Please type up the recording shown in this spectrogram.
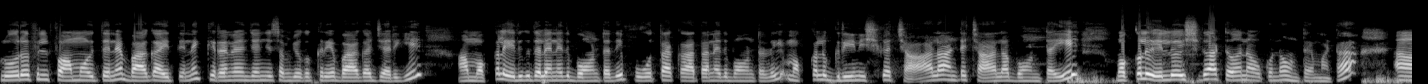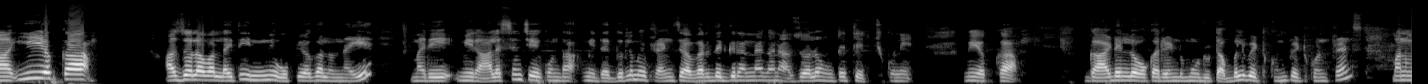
క్లోరోఫిల్ ఫామ్ అవుతేనే బాగా అయితేనే కిరణజన్య సంయోగ క్రియ బాగా జరిగి ఆ మొక్కల ఎదుగుదల అనేది బాగుంటుంది పూత కాత అనేది బాగుంటుంది. మొక్కలు గ్రీనిష్గా చాలా అంటే చాలా బాగుంటాయి. మొక్కలు ఎల్లోయిష్గా టర్న్ అవ్వకుండా ఉంటాయి అన్నమాట ఈ యొక్క అజోలా వల్ల అయితే ఇన్ని ఉపయోగాలు ఉన్నాయి మరి మీరు ఆలస్యం చేయకుండా మీ దగ్గరలో మీ ఫ్రెండ్స్ ఎవరి దగ్గరన్నా కానీ అజోలా ఉంటే తెచ్చుకుని మీ యొక్క గార్డెన్లో ఒక రెండు మూడు టబ్బులు పెట్టుకుని పెట్టుకోండి ఫ్రెండ్స్. మనం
